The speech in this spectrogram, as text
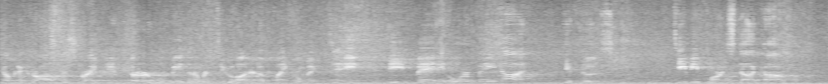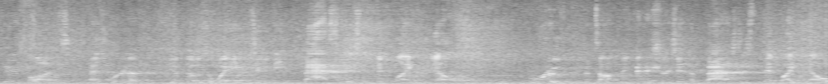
Coming across the stripe in third will be the number 200 of Michael McDade. He may or may not get those tvparts.com coupons as we're going to give those away to the fastest Pit Bike L group. The top three finishers in the fastest Pit Bike L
